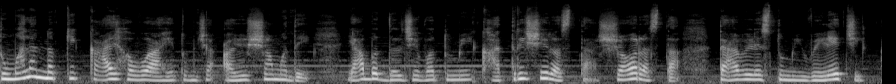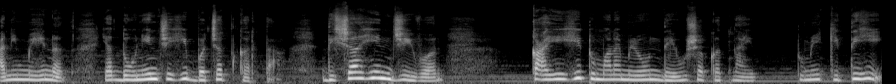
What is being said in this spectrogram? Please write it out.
तुम्हाला नक्की काय हवं आहे तुमच्या आयुष्यामध्ये? याबद्दल जेव्हा तुम्ही खात्रीशीर असता शॉर असता त्यावेळेस तुम्ही वेळेची आणि मेहनत या दोन्हींचीही बचत करता. दिशाहीन जीवन काहीही तुम्हाला मिळवून देऊ शकत नाही. तुम्ही कितीही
